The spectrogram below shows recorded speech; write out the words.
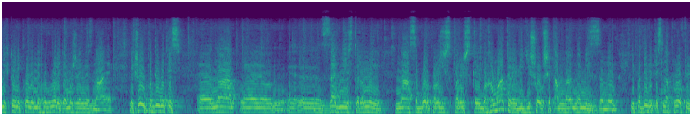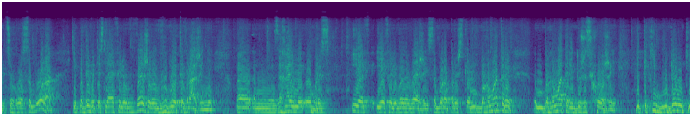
ніхто ніколи не говорить, а може і не знає. Якщо ви подивитесь е, на е, задньої сторони на собор Парижської Богоматери, відійшовши там на, на міст за ним, і подивитесь на профіль цього собора, і подивитесь на Ефелеву вежу, ви будете вражені. Е, Загальний образ і Еф- і Ефелевої вежі, і собора Парижської Богоматері, Богоматері дуже схожий. І такі будинки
